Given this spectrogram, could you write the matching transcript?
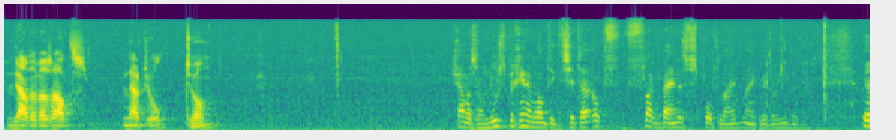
Ja, dat was Hans. Nou, John. John? Ik ga maar zo'n loes beginnen, want ik zit daar ook vlakbij, net als spotlight, maar ik weet ook niet wat het is.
